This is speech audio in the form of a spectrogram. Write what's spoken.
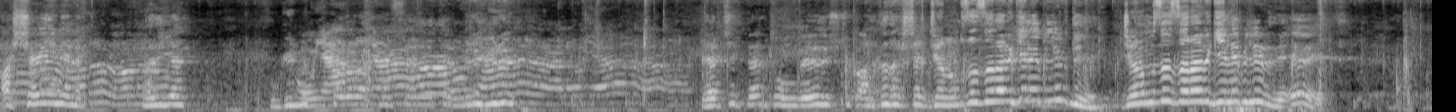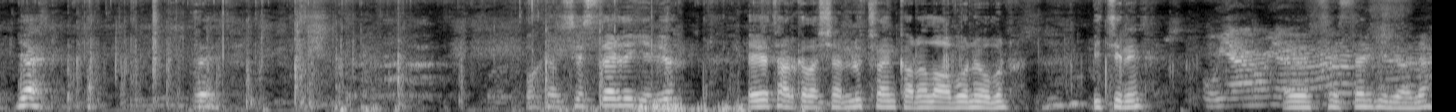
Aşağıya inelim. Hadi gel. Bugünlük bu kadar atmosfer yeter. Yürü yürü. Gerçekten tongaya düştük. Arkadaşlar canımıza zarar gelebilirdi. Canımıza zarar gelebilirdi. Evet. Gel. Evet. Bakın sesler de geliyor. Evet arkadaşlar lütfen kanala abone olun. Bitirin. Evet sesler geliyor hala.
